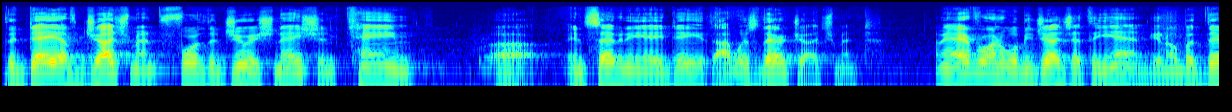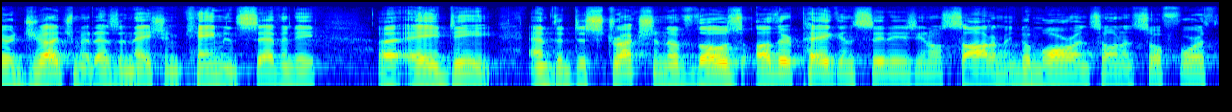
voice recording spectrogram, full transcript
The day of judgment for the Jewish nation came uh, in 70 AD. That was their judgment. I mean, everyone will be judged at the end, you know, but their judgment as a nation came in 70 uh, AD. And the destruction of those other pagan cities, you know, Sodom and Gomorrah and so on and so forth,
